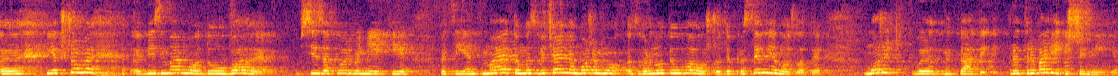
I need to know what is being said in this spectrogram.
Е, Якщо ми візьмемо до уваги всі захворювання, які пацієнт має, то ми звичайно можемо звернути увагу, що депресивні розлади можуть виникати при тривалій ішемії,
